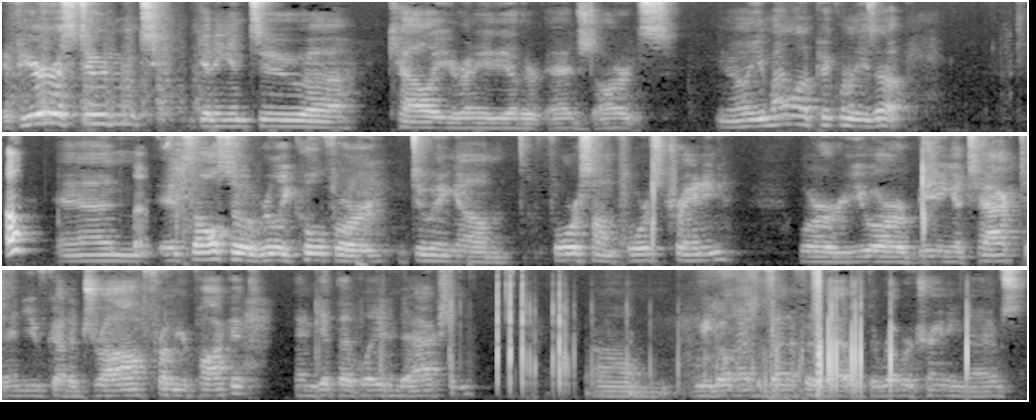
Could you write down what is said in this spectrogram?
if you're a student getting into uh, Kali or any of the other edged arts, you know, you might want to pick one of these up. Oh. And it's also really cool for doing um, force on force training, where you are being attacked and you've got to draw from your pocket and get that blade into action. Um, we don't have the benefit of that with the rubber training knives.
